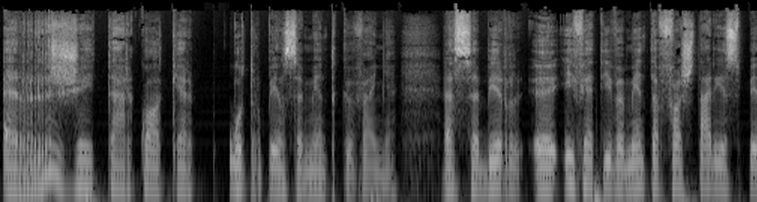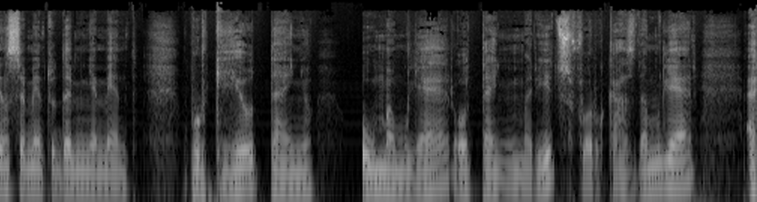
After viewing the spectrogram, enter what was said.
a rejeitar qualquer outro pensamento que venha, a saber uh, efetivamente afastar esse pensamento da minha mente, porque eu tenho uma mulher ou tenho um marido, se for o caso da mulher, a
